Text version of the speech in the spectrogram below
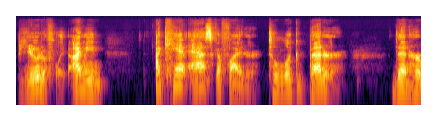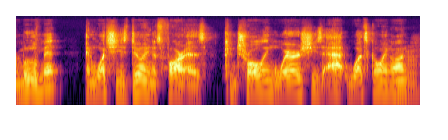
beautifully. I mean, I can't ask a fighter to look better than her movement and what she's doing as far as controlling where she's at, what's going on. Mhm.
